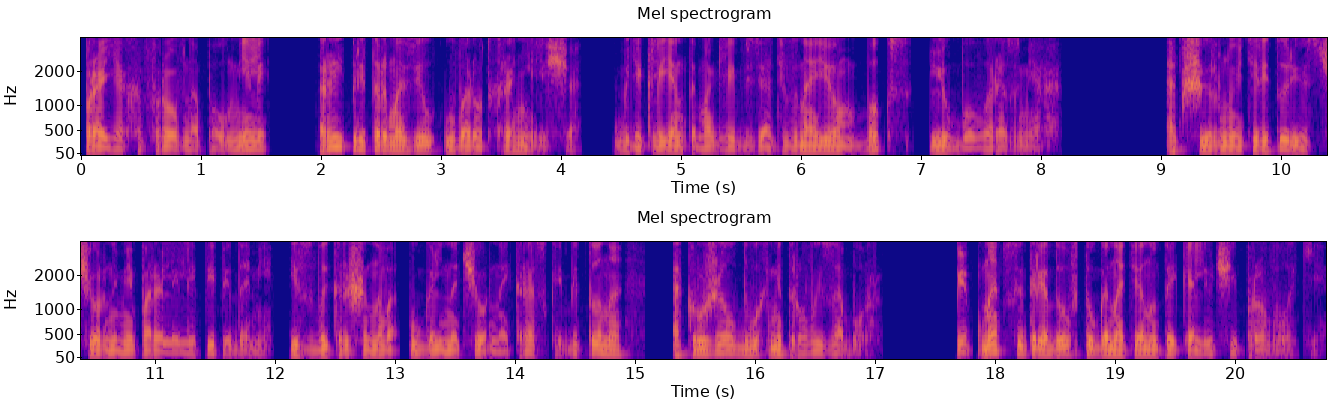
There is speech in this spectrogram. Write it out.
Проехав ровно полмили, Рэй притормозил у ворот хранилища, где клиенты могли взять в наем бокс любого размера. Обширную территорию с черными параллелепипедами из выкрашенного угольно-черной краской бетона окружал двухметровый забор. Пятнадцать рядов туго натянутой колючей проволоки.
